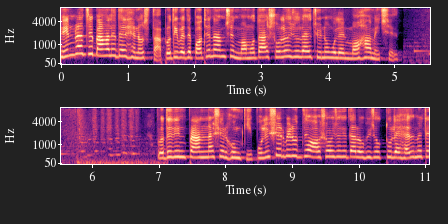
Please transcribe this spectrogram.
ভিন রাজ্যে বাঙালিদের হেনস্থা। প্রতিবাদে পথে নামছেন মমতা, ষোলোই জুলাই তৃণমূলের মহা মিছিল প্রতিদিন প্রাণনাশের হুমকি। পুলিশের বিরুদ্ধে অসহযোগিতার অভিযোগ তুলে হেলমেটে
